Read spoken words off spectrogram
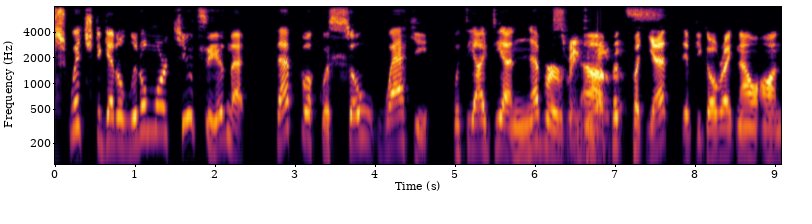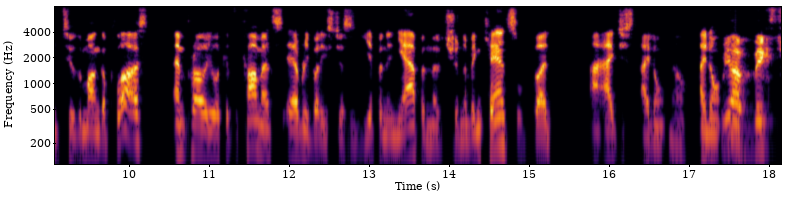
switched to get a little more cutesy, isn't that? That book was so wacky with the idea never. Swings uh, but but yet, if you go right now on to the manga plus and probably look at the comments, everybody's just yipping and yapping that it shouldn't have been canceled. But I, I just I don't know. I don't. we know. have mixed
